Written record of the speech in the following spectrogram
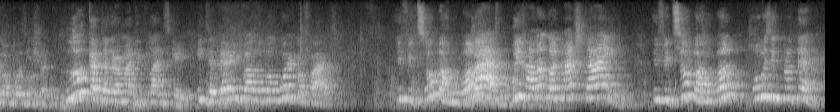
the composition. Look at the dramatic landscape. It's a very valuable work of art. If it's so valuable, But we haven't got much time. if it's so valuable, how is it protected?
